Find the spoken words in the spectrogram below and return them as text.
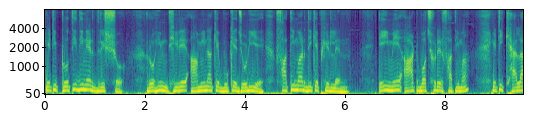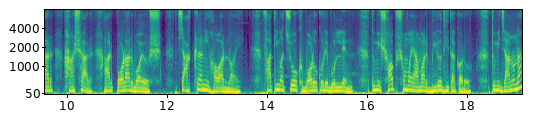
এটি প্রতিদিনের দৃশ্য। রহিম ধীরে আমিনাকে বুকে জড়িয়ে ফাতিমার দিকে ফিরলেন। এই মেয়ে আট বছরের ফাতিমা। এটি খেলার, হাসার আর পড়ার বয়স। চাকরানি হওয়ার নয়। ফাতিমা চোখ বড় করে বললেন, তুমি সব সময় আমার বিরোধিতা করো। তুমি জানো না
